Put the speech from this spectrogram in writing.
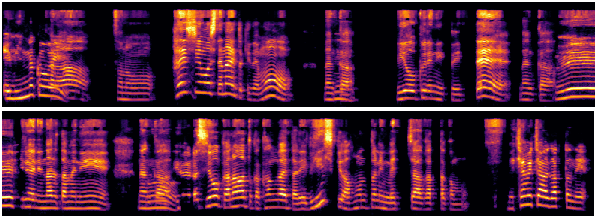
え、みんな可だか愛い。ら、その、配信をしてない時でも、なんかうん、美容クリニック行って、なんか、ええ綺麗になるために、なんか、うんいろいろしようかなとか考えたり、美意識は本当にめっちゃ上がったかも。めちゃめちゃ上がったね。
